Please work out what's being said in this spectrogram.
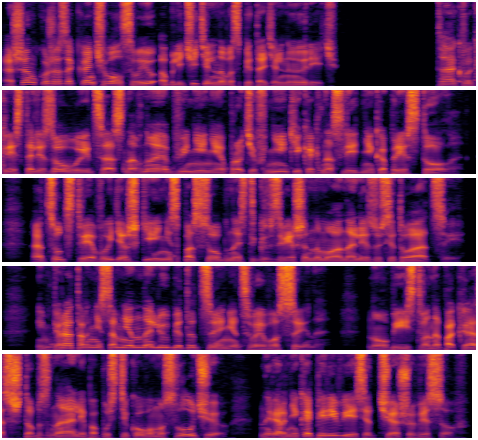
Ашенк уже заканчивал свою обличительно-воспитательную речь. Так выкристаллизовывается основное обвинение против Ники как наследника престола. Отсутствие выдержки и неспособность к взвешенному анализу ситуации. Император, несомненно, любит и ценит своего сына. Но убийство на показ, чтоб знали по пустяковому случаю, наверняка перевесит чашу весов.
